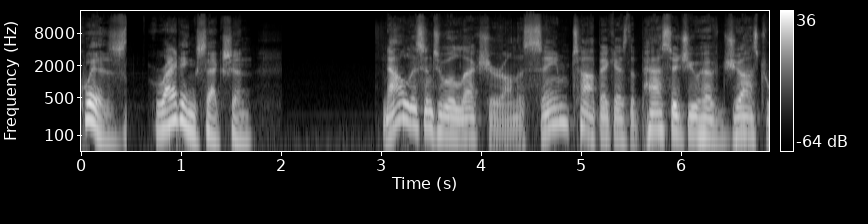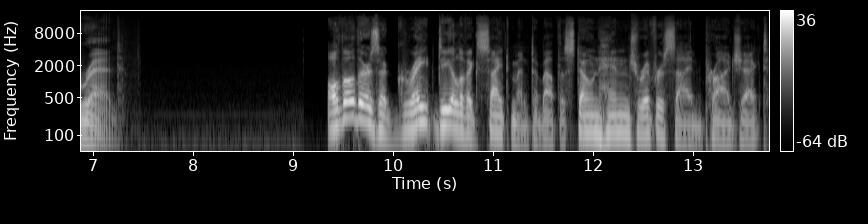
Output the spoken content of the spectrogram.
Quiz, Writing section. Now listen to a lecture on the same topic as the passage you have just read. Although there's a great deal of excitement about the Stonehenge Riverside project,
